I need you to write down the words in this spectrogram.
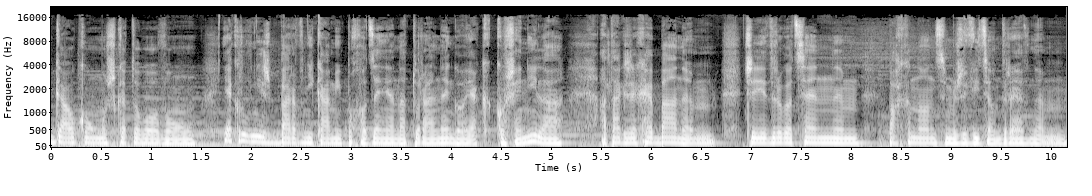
gałką muszkatołową, jak również barwnikami pochodzenia naturalnego jak koszenila, a także hebanem, czyli drogocennym, pachnącym żywicą drewnem.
